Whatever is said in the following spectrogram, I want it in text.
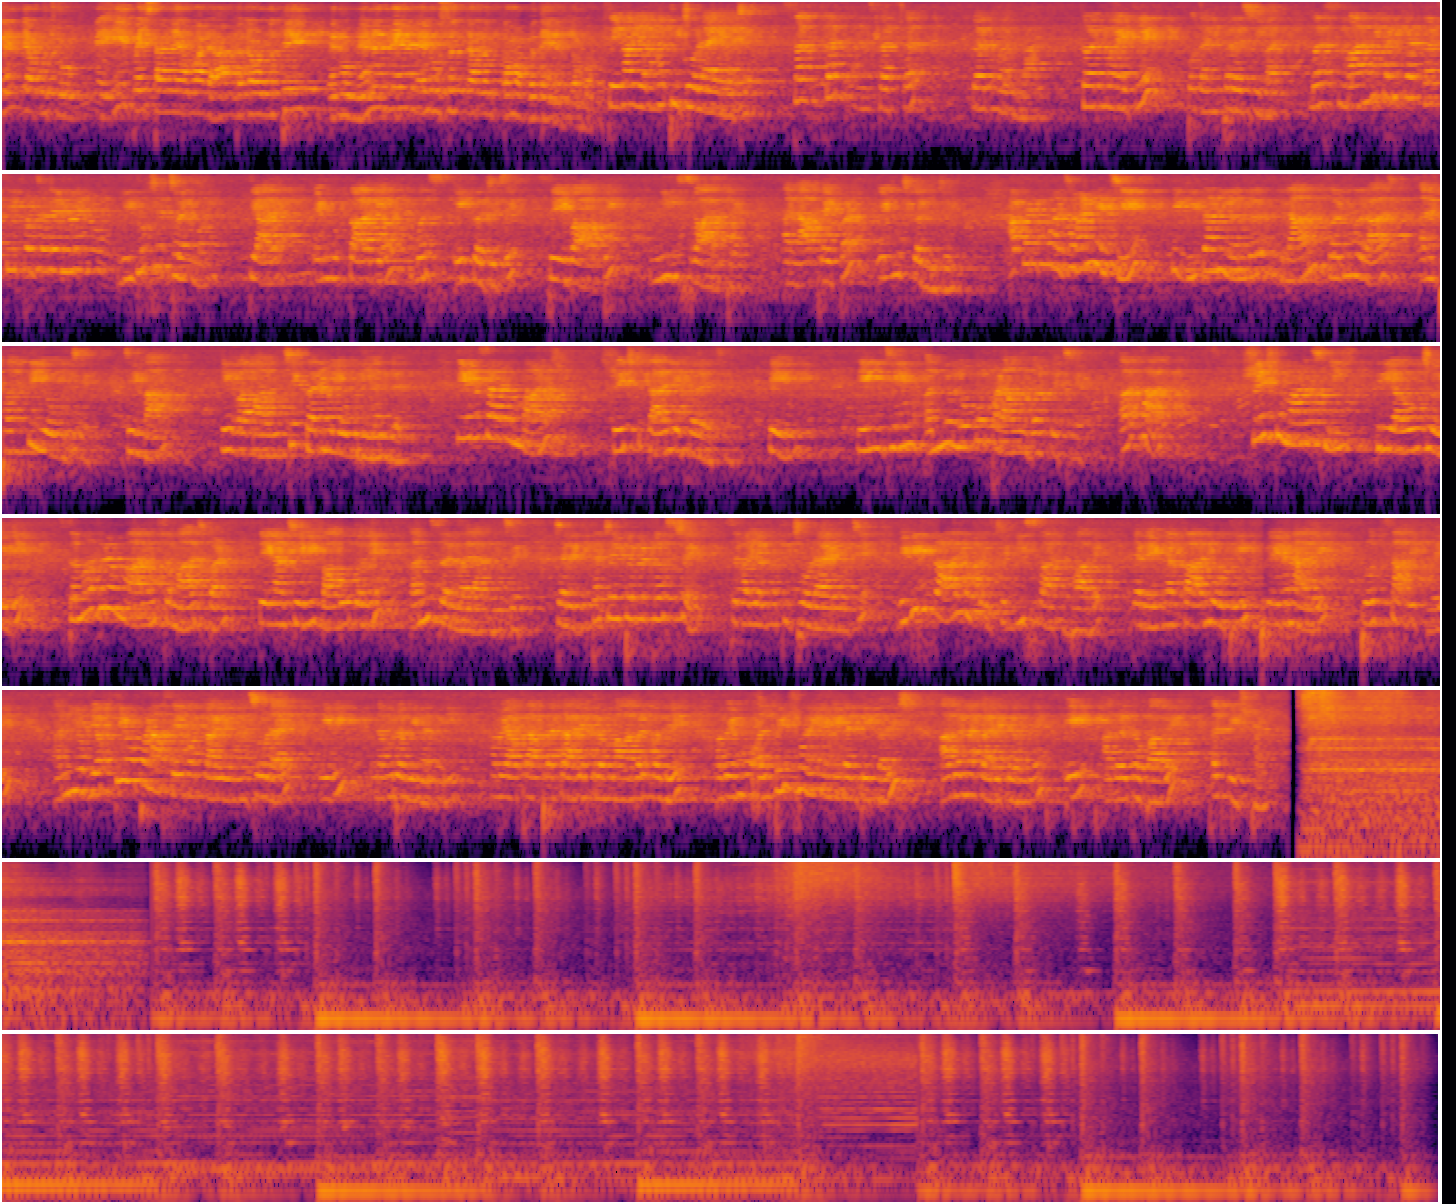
ગેરંટી આપું છું કે એ પૈસાને અમારે હાથ લગાવવાનું નથી, એનું મેનેજમેન્ટ એનું સંચાલન તમારે બધાને કરવાનું. સેવા યજ્ઞથી જોડાયેલો છે. સતત અને સતત કર્મની કર્મ એટલે પોતાની ફરજની વાત. બસ માનવી તરીકે આ ધરતી પર જ્યારે એમણે લીધું છે જન્મ, ત્યારે એમનું કાર્ય બસ એક જ છે, સેવા આપી, નિસ્વાર્થ અને આપણે પણ એવું જ કરવું જોઈએ. આપણે પણ જાણીએ છીએ કે ગીતાની અંદર જ્ઞાન, કર્મ, રાજ અને ભક્તિ યોગ છે. જેમાં કહેવામાં આવ્યું છે કર્મયોગની અંદર. તે સારો માણસ શ્રેષ્ઠ કાર્ય કરે છે. તે તેની જેમ અન્ય લોકો પણ આવું વર્તે છે. અર્થાત, શ્રેષ્ઠ માણસની ક્રિયાઓ જોઈને સમગ્ર માનવ સમાજ પણ તેના જેવી બાબતોને અનુસરવા લાગે છે. જ્યારે ગીતા ચેરિટેબલ ટ્રસ્ટ છે સેવા યજ્ઞથી જોડાયેલો છે. વિવિધ કાર્યો કરે છે વિશ્વાસ ભાવે. ત્યારે એમના કાર્યોથી પ્રેરણા લઈ, પ્રોત્સાહિત લઈ અન્ય વ્યક્તિઓ પણ આ સેવા કાર્યમાં જોડાય એવી નમ્ર વિનંતી. હવે આપણે આપણા કાર્યક્રમમાં આગળ વધે. હવે હું અલ્પેશભાઈને વિનંતી કરીશ. આગળના કાર્યક્રમને એ આગળ ધપાવે અલ્પેશભાઈ.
